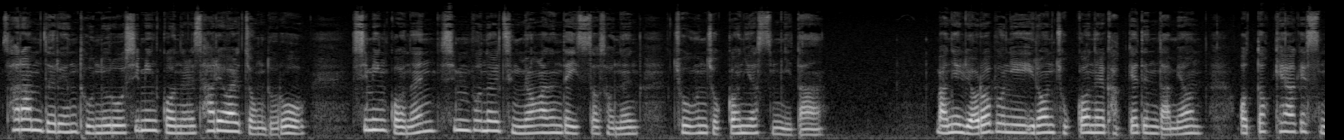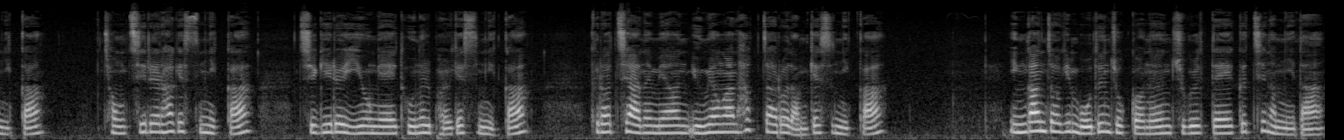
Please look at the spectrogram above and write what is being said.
사람들은 돈으로 시민권을 사려 할 정도로 시민권은 신분을 증명하는 데 있어서는 좋은 조건이었습니다. 만일 여러분이 이런 조건을 갖게 된다면 어떻게 하겠습니까? 정치를 하겠습니까? 직위를 이용해 돈을 벌겠습니까? 그렇지 않으면 유명한 학자로 남겠습니까? 인간적인 모든 조건은 죽을 때 끝이 납니다.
